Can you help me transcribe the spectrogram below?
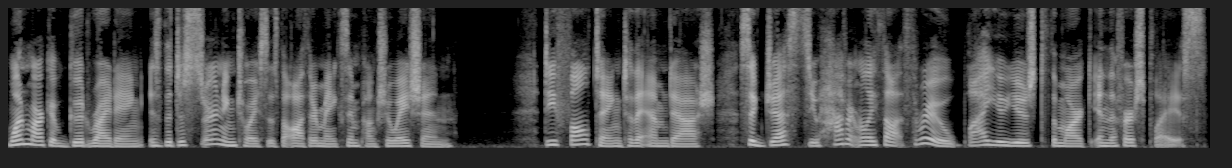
One mark of good writing is the discerning choices the author makes in punctuation. Defaulting to the em dash suggests you haven't really thought through why you used the mark in the first place.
